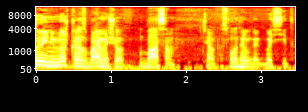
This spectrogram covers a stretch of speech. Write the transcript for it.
Ну и немножко разбавим еще басом. Сейчас посмотрим, как басит.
